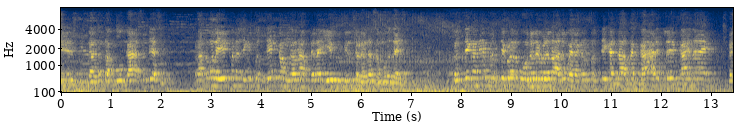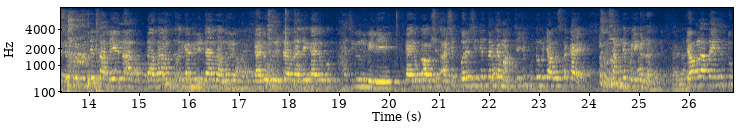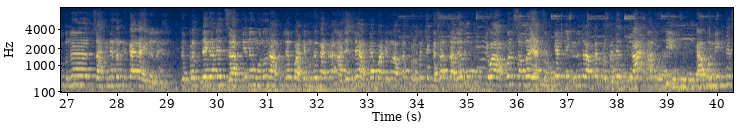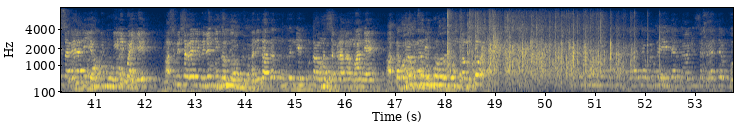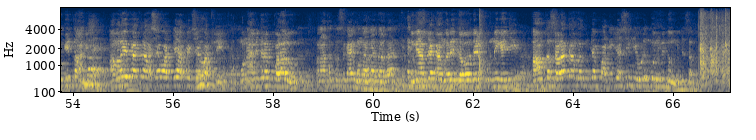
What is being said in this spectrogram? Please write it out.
गाजर दाखवू काय असं ते असो. पण आता मला एक म्हणायचं की प्रत्येक कामगारांना आपल्याला एक रुटीन सगळ्यांना समोर जायचं. प्रत्येकाने प्रत्येक वेळेला बोलवल्या वेळेला आलं पाहिजे कारण प्रत्येकाचं आता काय अडकलंय काय नाही कसे प्रपंच चालले दादा आमच्यासारखे आम्ही रिटायर झालोय. काय लोक रिटायर झाले काय लोक फास घेऊन गेले काय लोक औषध अशी परिस्थिती त्यांच्या मागच्याची कुटुंबाची अवस्था काय आहे, सांगण्या पलीकडे जात. त्यामुळे आता हे दुखणं झाकण्यासारखं काय राहिलं नाही. तर प्रत्येकाने जातीनं म्हणून आपल्या पाठीमागं काय तर अडकलंय आपल्या पाठीमागं आपला प्रपंच कसा चालेल किंवा आपण समजा या झटक्यात नाही गेलो तर आपल्या प्रपंचात काय हात होती ह्या भूमिकेने सगळ्यांनी एकजूट केली पाहिजे असं मी सगळ्यांनी विनंती करतो. आणि दादा तुमचं नेतृत्व आम्हाला सगळ्यांना मान्य आहे. आतापर्यंत संपतोय सगळ्याच्या वरनं हे ज्या आम्ही बघितलं आम्ही. आम्हाला एक काय तर आशा वाटते अपेक्षा वाटली. म्हणून आम्ही जरा पळालो. पण आता तसं काय होणार नाही दादा. तुम्ही आमच्या कामगारी जबाबदारी पूर्ण घ्यायची. हा आमचा सगळा कामगार तुमच्या पाठीची अशी एवढे दोन मी दोन मिनिटं सांगतो.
